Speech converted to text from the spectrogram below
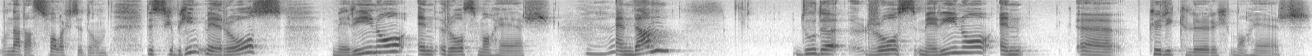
om dat als volgt te doen. Dus je begint met roos, merino en roos mohair. Ja. En dan doe de roos merino en eh currykleurig mohair.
